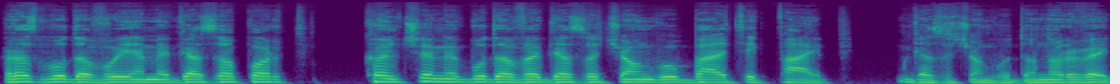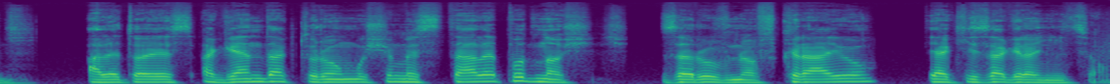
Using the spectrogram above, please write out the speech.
Rozbudowujemy gazoport, kończymy budowę gazociągu Baltic Pipe, gazociągu do Norwegii. Ale to jest agenda, którą musimy stale podnosić, zarówno w kraju, jak i za granicą.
